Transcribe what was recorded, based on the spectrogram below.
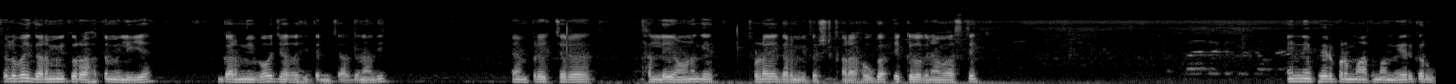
ਚਲੋ ਭਾਈ ਗਰਮੀ ਤੋਂ ਰਾਹਤ ਮਿਲੀ ਹੈ। ਗਰਮੀ ਬਹੁਤ ਜ਼ਿਆਦਾ ਸੀ ਤਿੰਨ ਚਾਰ ਦਿਨਾਂ ਦੀ। ਟੈਂਪਰੇਚਰ ਥੱਲੇ ਆਉਣਗੇ ਥੋੜਾ ਜਿਹਾ ਗਰਮੀ ਤੋਂ ਛੁਟਕਾਰਾ ਹੋਊਗਾ ਇੱਕ ਦੋ ਦਿਨਾਂ ਵਾਸਤੇ। ਇੰਨੇ ਫਿਰ ਪ੍ਰਮਾਤਮਾ ਮਿਹਰ ਕਰੂ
